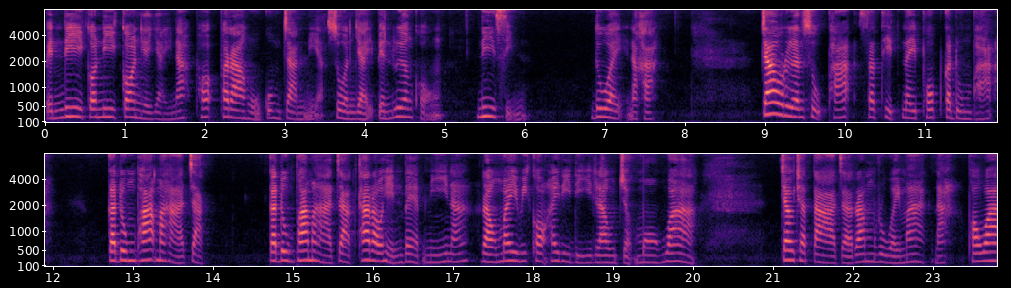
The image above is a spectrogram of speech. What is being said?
เป็นหนี้ก็หนี้ก้อนใหญ่ ๆ นะ เพราะพระราหูกุมจันเนี่ยส่วนใหญ่เป็นเรื่องของหนี้สินด้วยนะคะ เจ้าเรือนสุภะสถิตในภพกระดุมพระกระดุมพระมหาจักรกระดุมพระมหาจักรถ้าเราเห็นแบบนี้นะ เราไม่วิเคราะห์ให้ดีๆ เราจะมองว่า เจ้าชะตาจะร่ำรวยมากนะ เพราะว่า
